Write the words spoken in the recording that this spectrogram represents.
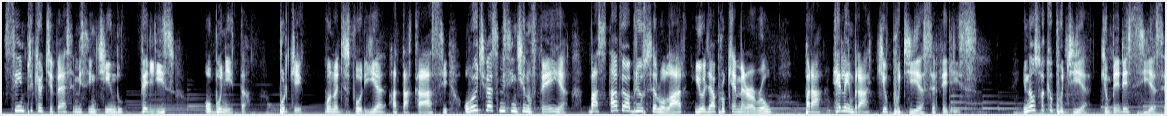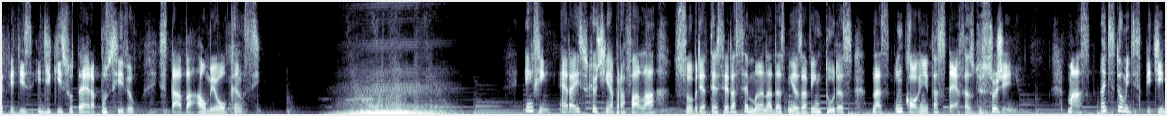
sempre que eu estivesse me sentindo feliz ou bonita. Porque quando a disforia atacasse ou eu estivesse me sentindo feia, bastava eu abrir o celular e olhar para o camera roll para relembrar que eu podia ser feliz. E não só que eu podia, que eu merecia ser feliz e de que isso era possível, estava ao meu alcance. Enfim, era isso que eu tinha para falar sobre a terceira semana das minhas aventuras nas incógnitas terras do estrogênio. Mas, antes de eu me despedir,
